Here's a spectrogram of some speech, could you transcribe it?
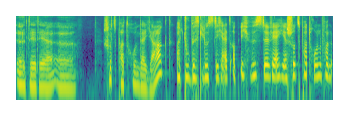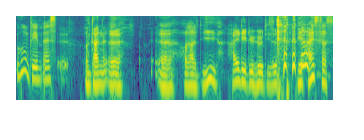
äh, der, der äh, Schutzpatron der Jagd? Oh, du bist lustig, als ob ich wüsste, wer hier Schutzpatron von irgendwem ist. Und dann, äh, äh, Hollandi, Heilidühö, diese, wie heißt das?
